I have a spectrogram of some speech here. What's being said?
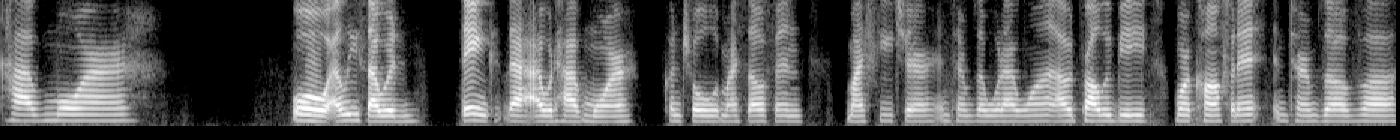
have more. Well, at least I would think that I would have more control of myself and my future in terms of what I want. I would probably be more confident in terms of uh,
